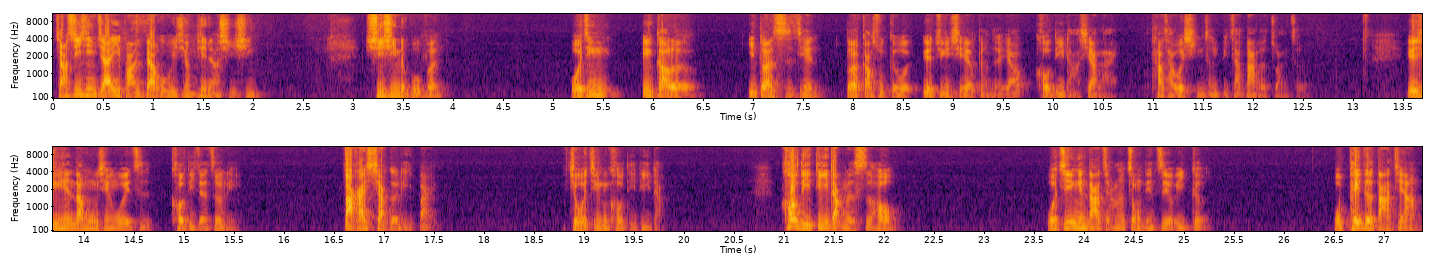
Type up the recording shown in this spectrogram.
讲星星加一法人标股以前，我们先讲星星，星星的部分，我已经预告了一段时间，都要告诉各位，月均线要等着要扣低档下来，它才会形成比较大的转折。月均线到目前为止扣底在这里，大概下个礼拜就会进入扣底低档。扣底低档的时候，我今天跟大家讲的重点只有一个，我陪着大家，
